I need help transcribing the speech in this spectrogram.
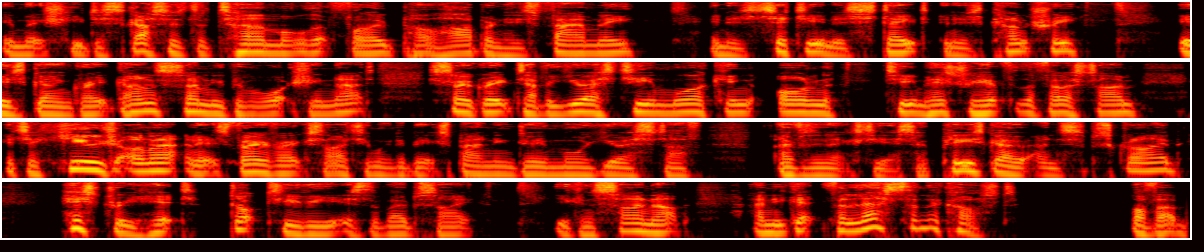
in which he discusses the turmoil that followed Pearl Harbor and his family, in his city, in his state, in his country, is going great guns. So many people watching that. So great to have a US team working on team history here for the first time. It's a huge honor and it's very, very exciting. We're going to be expanding, doing more US stuff over the next year. So please go and subscribe. Historyhit.tv is the website. You can sign up and you get, for less than the cost of a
